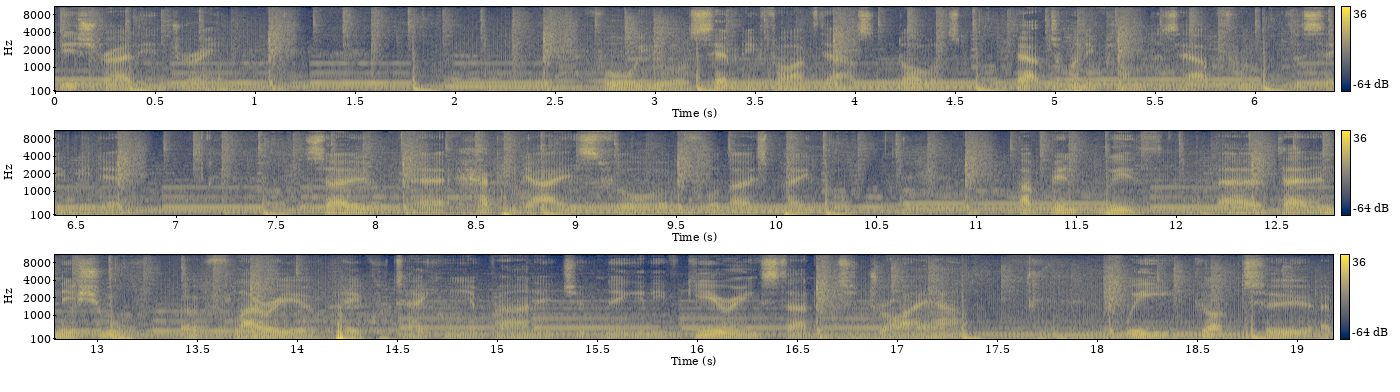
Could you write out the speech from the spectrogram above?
the Australian dream for your $75,000, about 20 kilometres out from the CBD. So uh, happy days for, for those people. But with uh, that initial uh, flurry of people taking advantage of negative gearing started to dry up, we got to a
